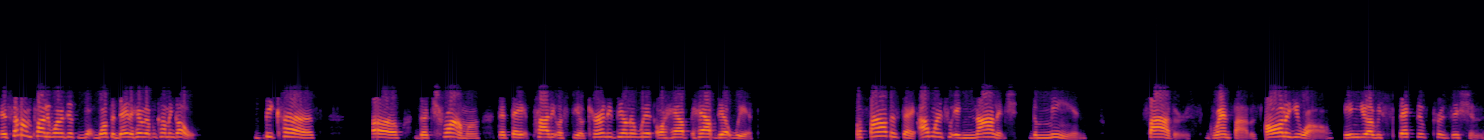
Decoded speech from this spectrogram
And some of them probably want to just want the day to hurry up and come and go because of the trauma that they probably are still currently dealing with or have have dealt with. For Father's Day, I wanted to acknowledge the men, fathers, grandfathers, all of you all in your respective positions.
